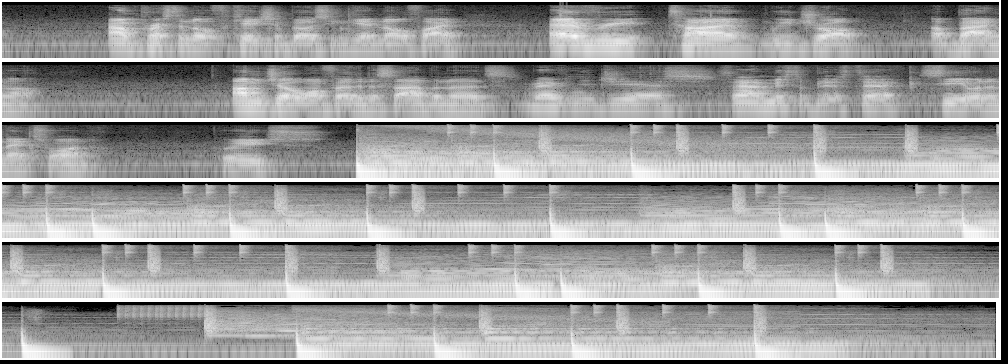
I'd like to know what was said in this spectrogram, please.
and press the notification bell so you can get notified every time we drop a banger. I'm Joe, one third of the Cyber Nerds. Revenue GS. Sam, Mr. Blitztek. See you on the next one. Peace. Bye.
